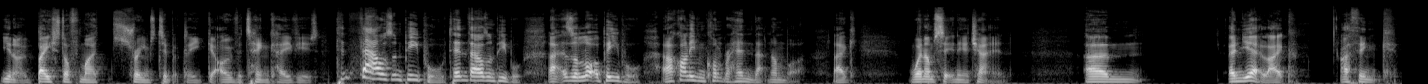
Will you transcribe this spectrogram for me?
you know, based off my streams, typically get over 10k views. 10,000 people, 10,000 people. Like, there's a lot of people. And I can't even comprehend that number. Like, when I'm sitting here chatting. Um, and yeah, like, I think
